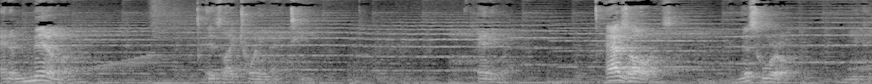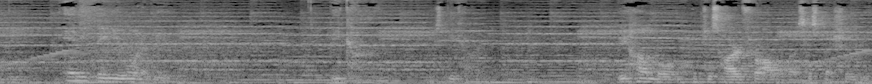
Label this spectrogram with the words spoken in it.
at a minimum, is like 2019. Anyway, as always, this world, you can be anything you want to be. Be kind. Be humble, which is hard for all of us, especially me.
